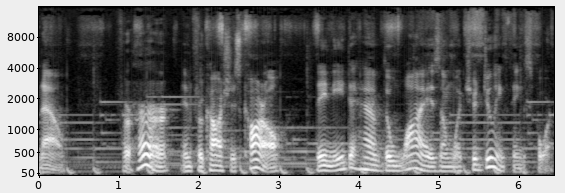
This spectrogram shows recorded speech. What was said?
Now, for her and for Cautious Carl, they need to have the whys on what you're doing things for.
